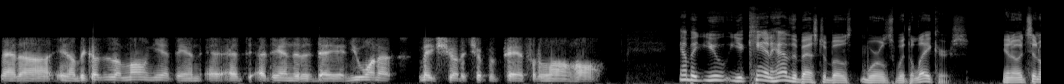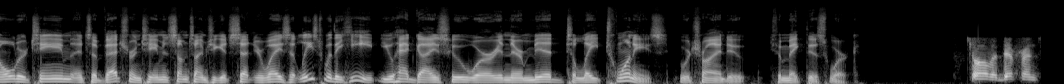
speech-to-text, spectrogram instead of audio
that uh, you know because it's a long year at the end at, at the end of the day, and you want to make sure that you're prepared for the long haul. Yeah, but you you can't have the best of both worlds with the Lakers. You know, it's an older team, it's a veteran team, and sometimes you get set in your ways. At least with the Heat, you had guys who were in their mid to late twenties who were trying to to make this work. Well, the difference,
